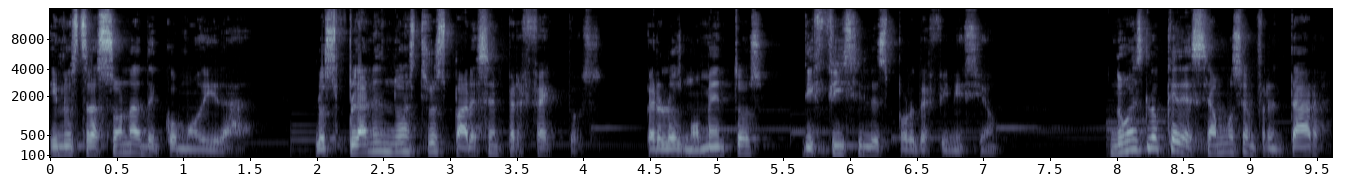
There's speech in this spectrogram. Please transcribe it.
y nuestras zonas de comodidad. Los planes nuestros parecen perfectos, pero los momentos difíciles por definición. No es lo que deseamos enfrentar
